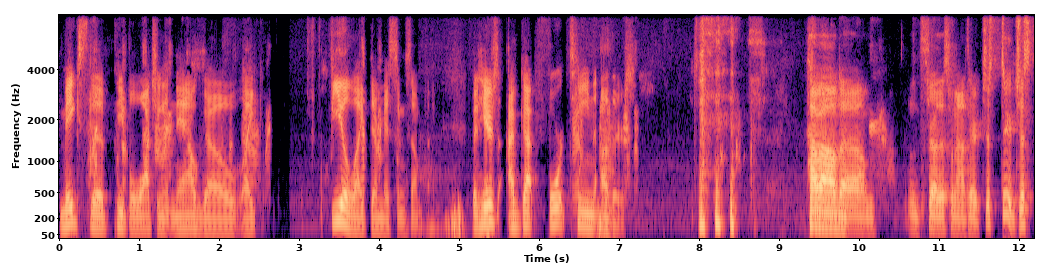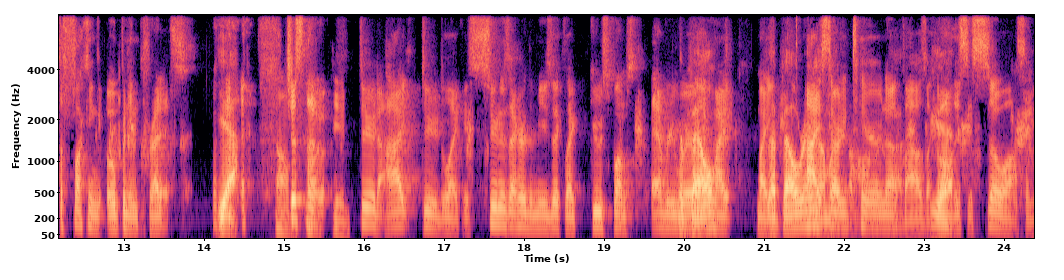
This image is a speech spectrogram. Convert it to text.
makes the people watching it now go like feel like they're missing something but here's i've got 14 others How about um? Let's throw this one out there. Just dude, just the fucking opening credits. Yeah, oh, Just the- fuck, dude Dude, I dude, like as soon as I heard the music, like goosebumps everywhere. bell? Like, my my that bell ring. I'm eyes like, started oh tearing up. God. I was like, Yeah. oh, this is so awesome.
